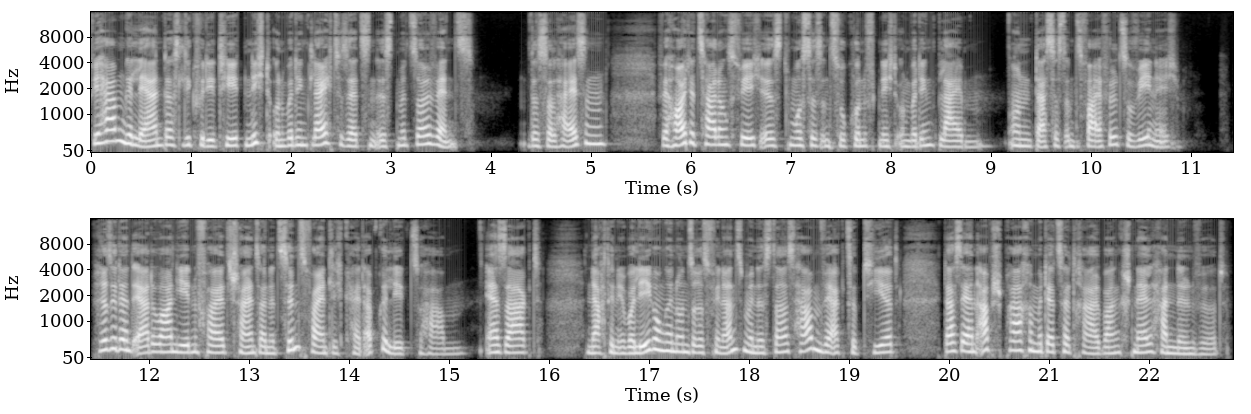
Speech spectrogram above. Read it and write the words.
wir haben gelernt, dass Liquidität nicht unbedingt gleichzusetzen ist mit Solvenz. Das soll heißen, wer heute zahlungsfähig ist, muss es in Zukunft nicht unbedingt bleiben. Und das ist im Zweifel zu wenig. Präsident Erdogan jedenfalls scheint seine Zinsfeindlichkeit abgelegt zu haben. Er sagt, nach den Überlegungen unseres Finanzministers haben wir akzeptiert, dass er in Absprache mit der Zentralbank schnell handeln wird.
